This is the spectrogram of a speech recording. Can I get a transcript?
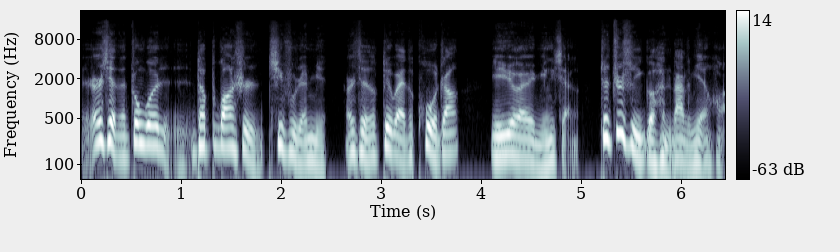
而且呢，中国它不光是欺负人民，而且它对外的扩张。也越来越明显了，这这是一个很大的变化。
